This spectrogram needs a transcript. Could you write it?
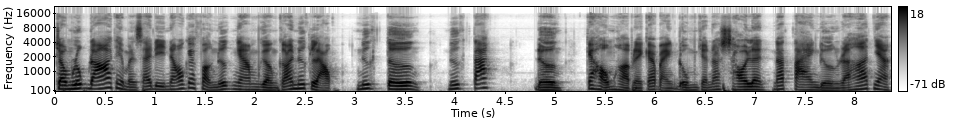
Trong lúc đó thì mình sẽ đi nấu cái phần nước ngâm gồm có nước lọc, nước tương, nước tắc, đường cái hỗn hợp này các bạn đun cho nó sôi lên nó tan đường ra hết nha.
